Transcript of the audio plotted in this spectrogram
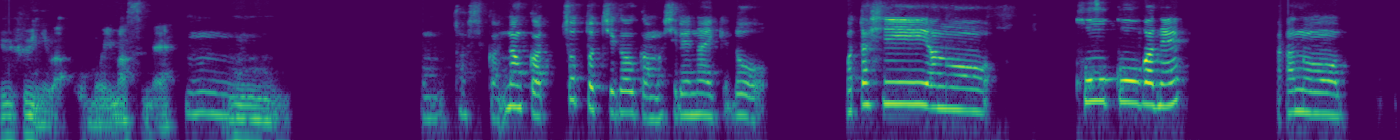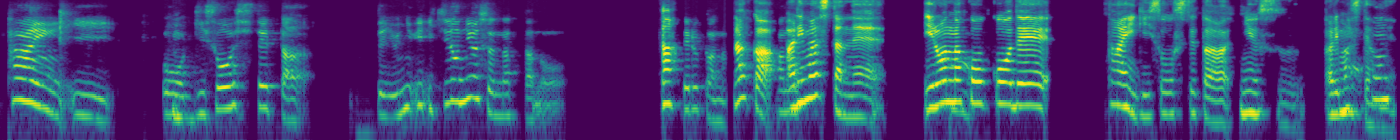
いうふうには思いますね。ううんん、うん、確かに。なんかちょっと違うかもしれないけど、私、あの、高校がね、あの、単位を偽装してたっていう、に一度ニュースになったの、知あってるかな？なんかありましたね。いろんな高校で単位偽装してたニュースありましたよね。本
